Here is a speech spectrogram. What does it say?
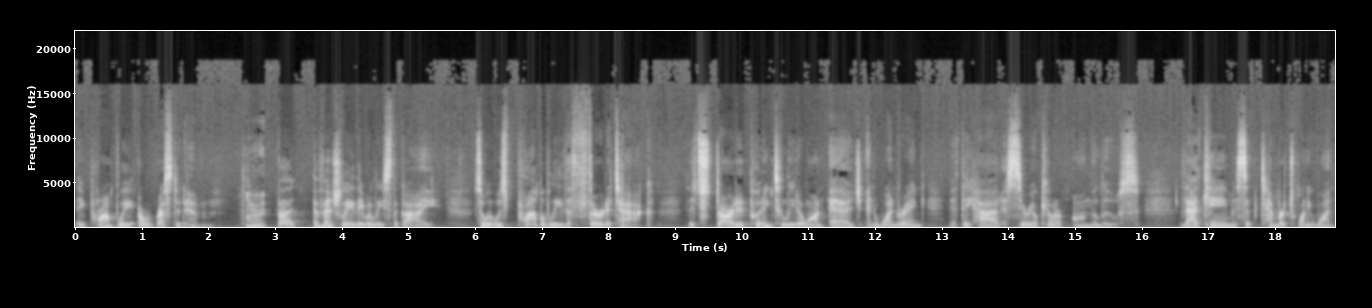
they promptly arrested him. All right. But eventually they released the guy. So it was probably the third attack that started putting Toledo on edge and wondering if they had a serial killer on the loose. That came September 21.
